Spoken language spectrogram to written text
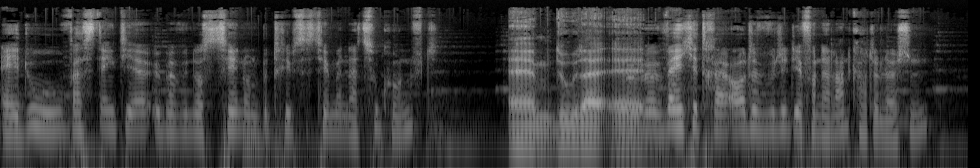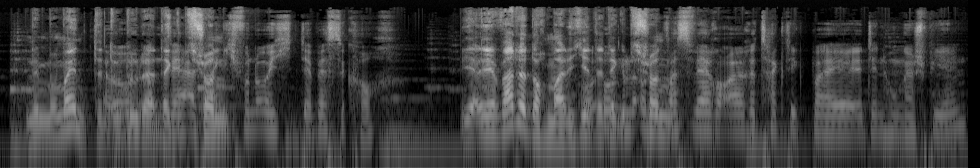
Ey du, was denkt ihr über Windows 10 und Betriebssysteme in der Zukunft? Ähm, du, da, Welche drei Orte würdet ihr von der Landkarte löschen? ne, Moment, du, und, du, da, da wer gibt's ist schon. eigentlich von euch der beste Koch? Ja, ja, warte doch mal, hier, da, und, da gibt's und, schon. und was wäre eure Taktik bei den Hungerspielen?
